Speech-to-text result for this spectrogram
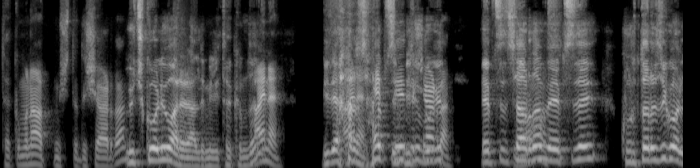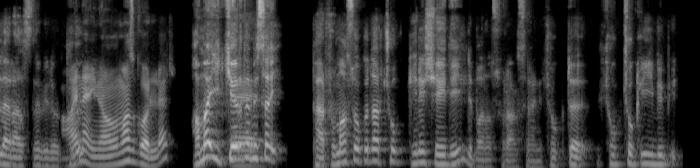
takımına atmıştı dışarıdan. 3 golü var herhalde milli takımda. Aynen. Bir de Aynen. Hepsi dışarıdan. hepsi dışarıdan ve İnanılmaz. hepsi de kurtarıcı goller aslında bir noktada. Aynen inanılmaz goller. Ama ilk yarıda Ee, mesela performans o kadar çok yine şey değildi bana sorarsan hani çok da çok çok iyi bir,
